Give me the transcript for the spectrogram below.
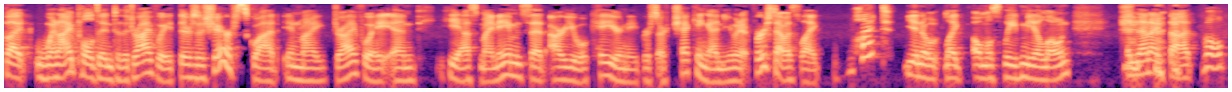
But when I pulled into the driveway, there's a sheriff's squad in my driveway and he asked my name and said, Are you okay? Your neighbors are checking on you. And at first I was like, What? You know, like almost leave me alone. And then I thought, Well,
